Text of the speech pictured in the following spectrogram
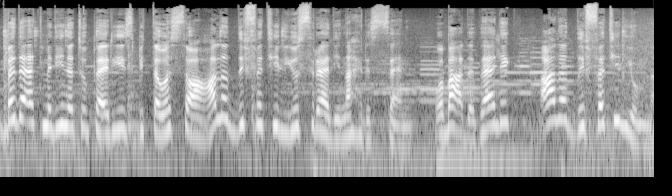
بدأت مدينة باريس بالتوسع على الضفة اليسرى لنهر السين وبعد ذلك على الضفة اليمنى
